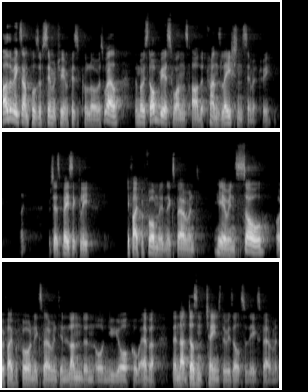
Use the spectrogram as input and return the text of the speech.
other examples of symmetry in physical law as well. The most obvious ones are the translation symmetry, right? which is basically if I perform an experiment here in Seoul, or if I perform an experiment in London or New York or wherever, then that doesn't change the results of the experiment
